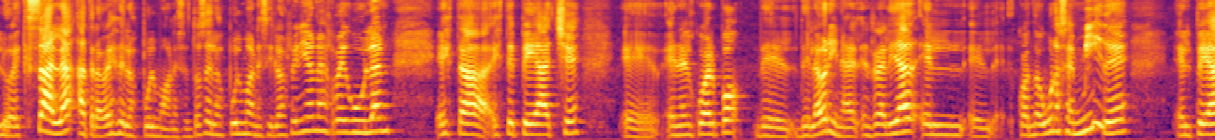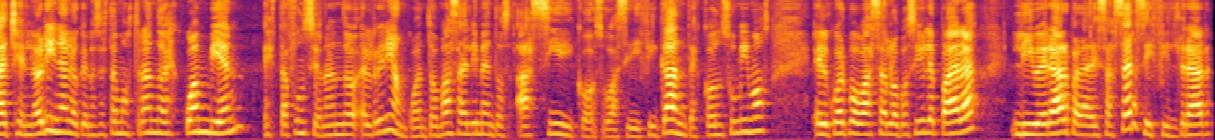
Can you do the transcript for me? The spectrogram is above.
lo exhala a través de los pulmones. Entonces los pulmones y los riñones regulan esta, este pH eh, en el cuerpo de, la orina. En realidad, cuando uno se mide el pH en la orina, lo que nos está mostrando es cuán bien está funcionando el riñón. Cuanto más alimentos acídicos o acidificantes consumimos, el cuerpo va a hacer lo posible para liberar, para deshacerse y filtrar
